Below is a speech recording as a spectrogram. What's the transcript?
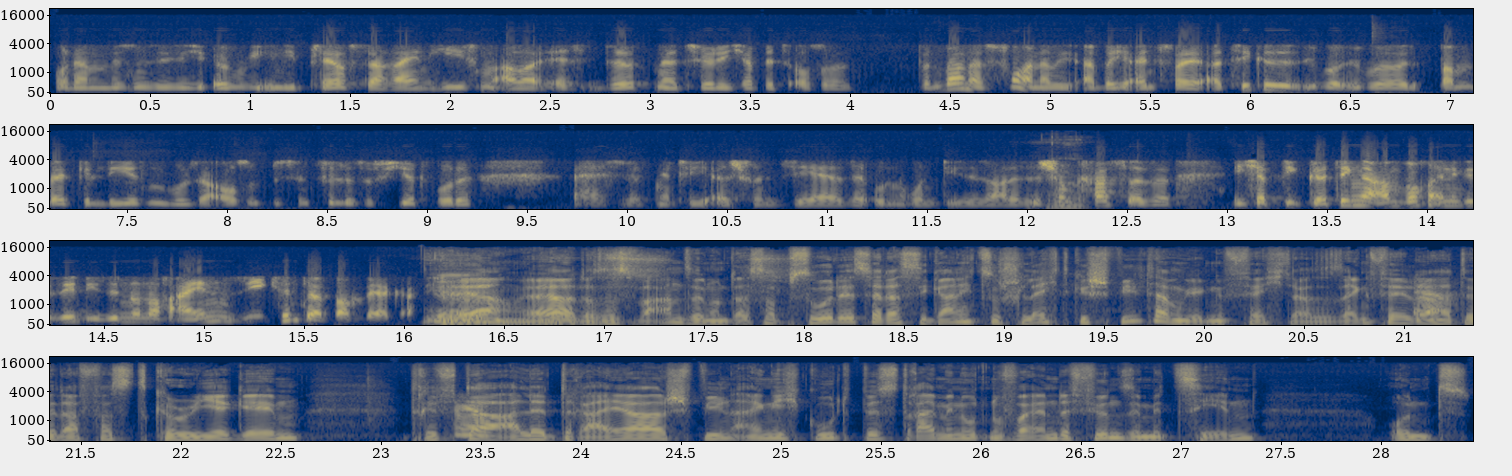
und dann müssen sie sich irgendwie in die Playoffs da reinhieven, aber es wird natürlich, ich habe jetzt auch so, wann war das vorhin, habe ich, hab ich ein, zwei Artikel über, über Bamberg gelesen, wo da auch so ein bisschen philosophiert wurde, Äh, es wird natürlich alles schon sehr, sehr unrund diese Saison, das ist schon krass, also ich habe die Göttinger am Wochenende gesehen, die sind nur noch einen Sieg hinter Bamberg. Ja, ja, ja, ja, das ist Wahnsinn. Und das Absurde ist ja, dass sie gar nicht so schlecht gespielt haben gegen Fechter. Also Senkfelder Ja. hatte da fast Career Game, trifft da Ja. alle Dreier, spielen eigentlich gut, bis drei Minuten vor Ende führen sie mit zehn und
